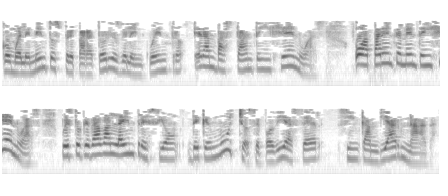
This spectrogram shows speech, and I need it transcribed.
como elementos preparatorios del encuentro eran bastante ingenuas o aparentemente ingenuas, puesto que daban la impresión de que mucho se podía hacer sin cambiar nada,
